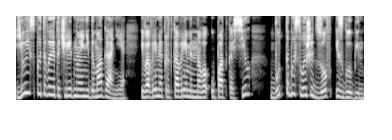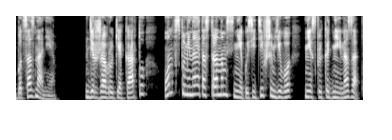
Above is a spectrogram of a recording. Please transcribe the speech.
Ю испытывает очередное недомогание и во время кратковременного упадка сил будто бы слышит зов из глубин подсознания. Держа в руке карту, он вспоминает о странном сне, посетившем его несколько дней назад.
